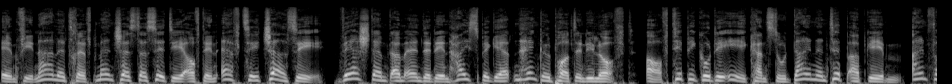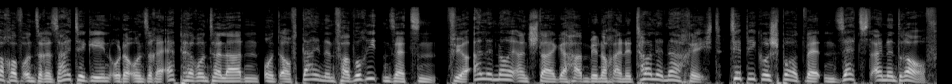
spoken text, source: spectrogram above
Im Finale trifft Manchester City auf den FC Chelsea. Wer stemmt am Ende den heiß begehrten Henkelpott in die Luft? Auf tipico.de kannst du deinen Tipp abgeben. Einfach auf unsere Seite gehen oder unsere App herunterladen und auf deinen Favoriten setzen. Für alle Neuansteiger haben wir noch eine tolle Nachricht. Tipico Sportwetten setzt einen drauf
